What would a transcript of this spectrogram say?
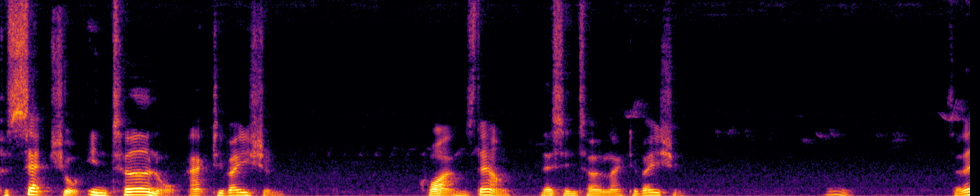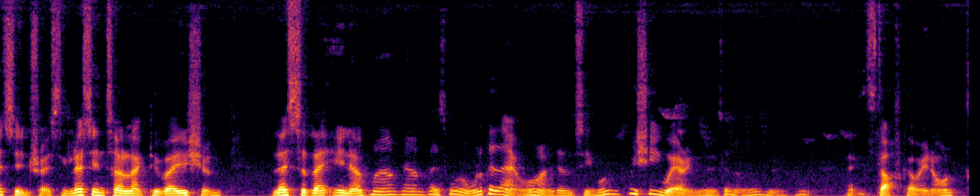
perceptual, internal activation. Quietens down, less internal activation. Oh. So that's interesting. Less internal activation, less of that inner, well, no, well look at that. Oh, I don't see, what is she wearing? That stuff going on.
